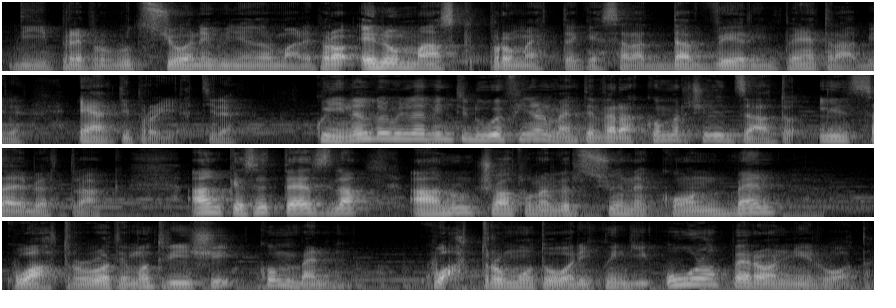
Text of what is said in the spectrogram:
di pre-produzione, quindi è normale. Però Elon Musk promette che sarà davvero impenetrabile e antiproiettile. Quindi nel 2022 finalmente verrà commercializzato il Cybertruck, anche se Tesla ha annunciato una versione con ben 4 ruote motrici, con ben 4 motori, quindi uno per ogni ruota.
